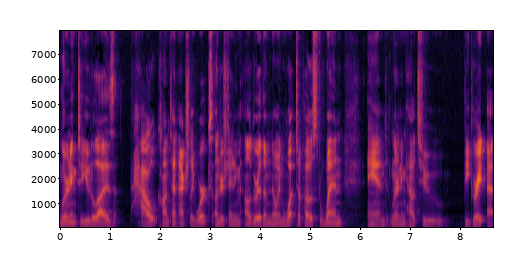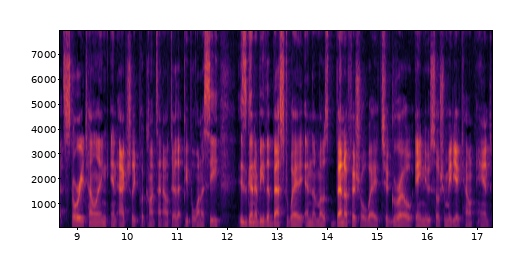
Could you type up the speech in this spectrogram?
Learning to utilize how content actually works understanding the algorithm knowing what to post when and learning how to be great at storytelling and actually put content out there that people want to see is going to be the best way and the most beneficial way to grow a new social media account and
